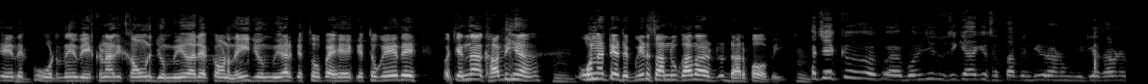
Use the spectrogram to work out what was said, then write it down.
ਇਹ ਤੇ ਕੋਰਟ ਨੇ ਵੇਖਣਾ ਕਿ ਕੌਣ ਜ਼ਿੰਮੇਵਾਰ ਹੈ ਕੌਣ ਨਹੀਂ ਜ਼ਿੰਮੇਵਾਰ ਕਿੱਥੋਂ ਪੈਸੇ ਕਿੱਥੋਂ ਗਏ ਤੇ ਉਹ ਚਿੰਨਾ ਖਾਧੀਆਂ ਉਹਨਾਂ ਢਿੱਡ ਪੀੜ ਸਾਨੂੰ ਕਾਹਦਾ ਡਰ ਪਾਉ ਵੀ ਅੱਛਾ ਇੱਕ ਬੋਨੀ ਜੀ ਤੁਸੀਂ ਕਿਹਾ ਕਿ ਸੱਤਾ ਪਿੰਦੀ ਹੋਰਾਂ ਨੂੰ ਮੀਡੀਆ ਸਾਹਿਬ ਨੇ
